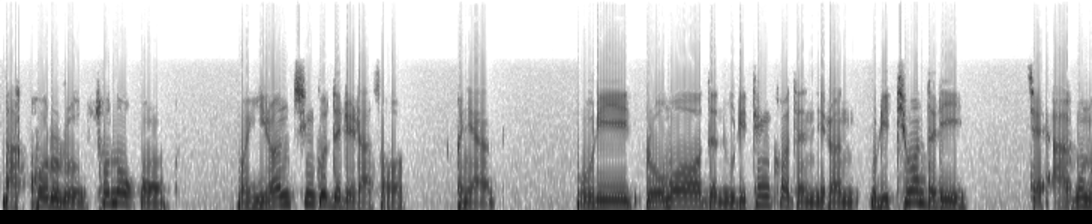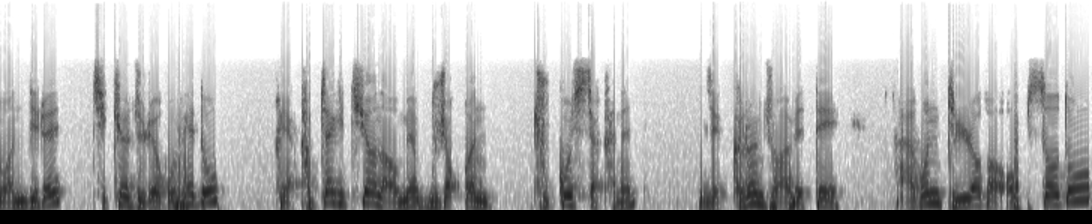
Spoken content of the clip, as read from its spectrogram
나코루루, 손오공 뭐 이런 친구들이라서 그냥 우리 로머든 우리 탱커든 이런 우리 팀원들이 이제 아군 원딜을 지켜주려고 해도 그냥 갑자기 튀어나오면 무조건 죽고 시작하는 이제 그런 조합일 때 아군 딜러가 없어도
